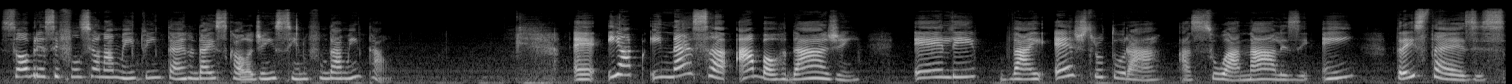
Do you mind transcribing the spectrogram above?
sobre esse funcionamento interno da escola de ensino fundamental. É, e, a, e nessa abordagem, ele vai estruturar a sua análise em três teses,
